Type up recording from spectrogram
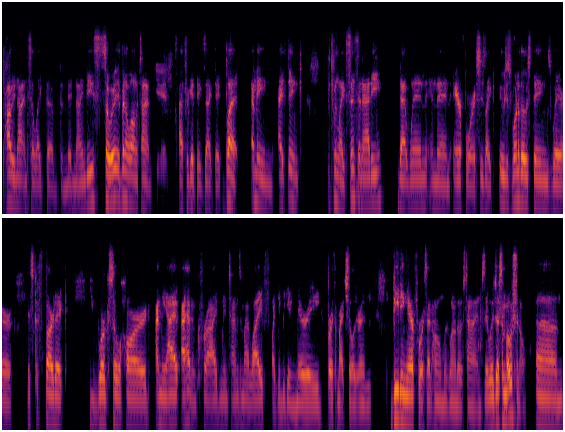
probably not until like the the mid '90s. So it's been a long time. Yeah. I forget the exact date, but I mean, I think between like Cincinnati that win and then Air Force is like it was just one of those things where it's cathartic you work so hard. I mean, I, I haven't cried many times in my life, like maybe getting married, birth of my children, beating Air Force at home was one of those times. It was just emotional. Um,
